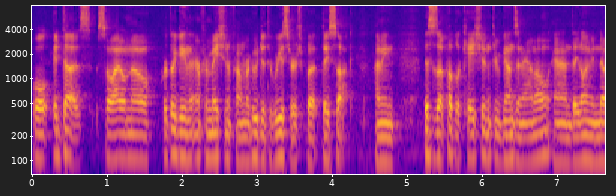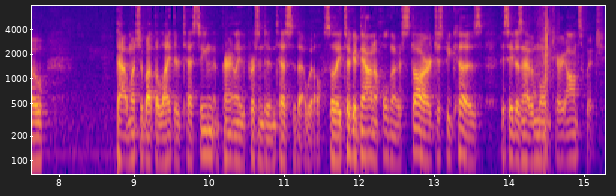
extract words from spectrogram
Well, it does. So I don't know where they're getting their information from or who did the research, but they suck. I mean, this is a publication through Guns and Ammo, and they don't even know that much about the light they're testing. Apparently, the person didn't test it that well. So they took it down a whole other star just because they say it doesn't have a momentary on switch.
